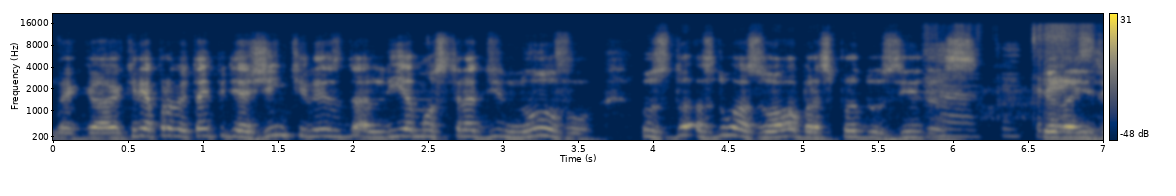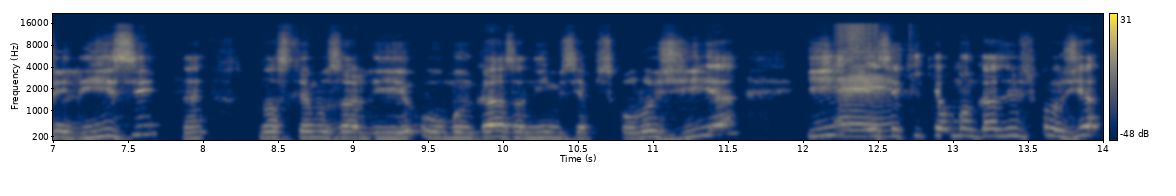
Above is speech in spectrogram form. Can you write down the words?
Legal. Eu queria aproveitar e pedir a gentileza da Lia mostrar de novo os, as duas obras produzidas ah, pela Ivelise. Né? Nós temos ali o Mangás, Animes e a Psicologia, e é. esse aqui que é o Mangás de Psicologia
